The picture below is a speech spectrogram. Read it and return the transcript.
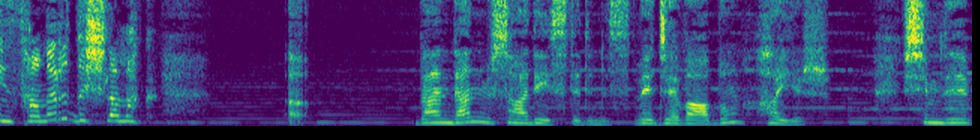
insanları dışlamak. Benden müsaade istediniz ve cevabım hayır. Şimdi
